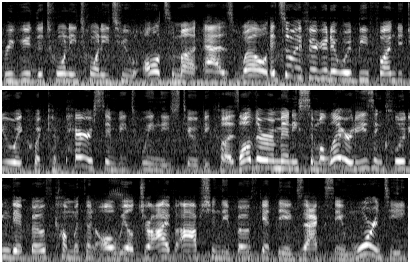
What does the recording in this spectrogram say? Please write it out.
reviewed the 2022 Altima as well. And so I figured it would be fun to do a quick comparison between these two because while there are many similarities, including they both come with an all-wheel drive option, they both get the exact same warranty,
